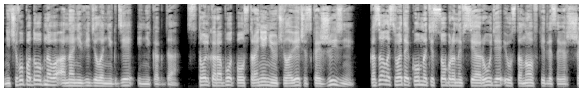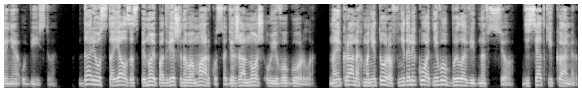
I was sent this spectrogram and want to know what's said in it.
Ничего подобного она не видела нигде и никогда. Столько работ по устранению человеческой жизни, казалось, в этой комнате собраны все орудия и установки для совершения убийства. Дариус стоял за спиной подвешенного Маркуса, держа нож у его горла. На экранах мониторов недалеко от него было видно все. Десятки камер,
